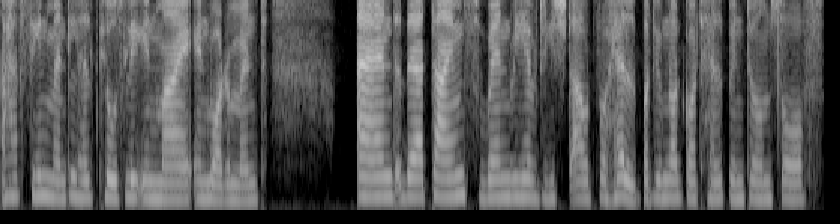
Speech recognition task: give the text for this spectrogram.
I have seen mental health closely in my environment. And there are times when we have reached out for help, but we've not got help in terms of,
